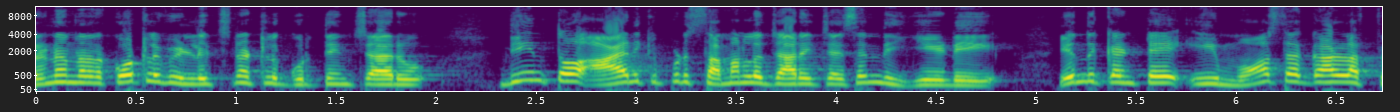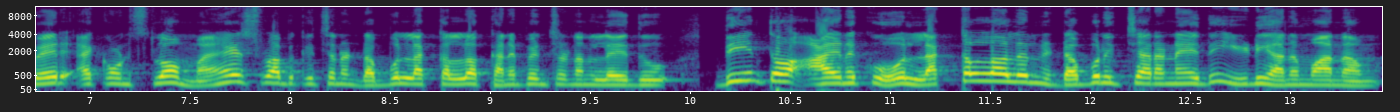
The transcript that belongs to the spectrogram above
రెండున్నర కోట్లు వీళ్ళు ఇచ్చినట్లు గుర్తించారు. దీంతో ఆయనకి ఇప్పుడు సమన్లు జారీ చేసింది ఈడీ. ఎందుకంటే ఈ మోసగాళ్ళ ఫేర్ అకౌంట్స్లో మహేష్ బాబుకి ఇచ్చిన డబ్బు లెక్కల్లో కనిపించడం లేదు. దీంతో ఆయనకు లెక్కల్లో లేని డబ్బునిచ్చారనేది ఈడీ అనుమానం.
